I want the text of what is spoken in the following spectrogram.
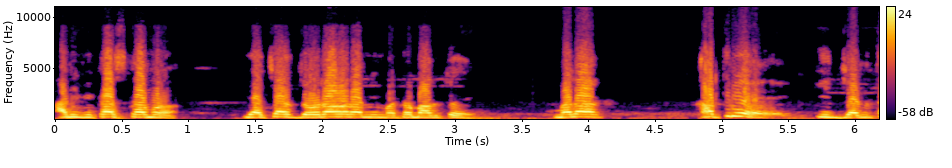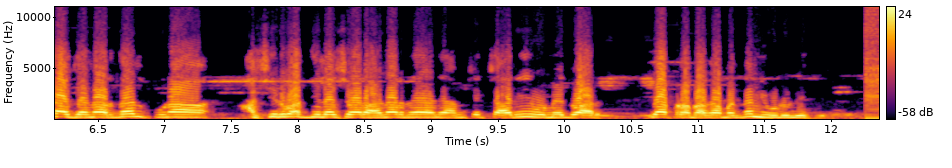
आणि विकास कामं याच्या जोरावर आम्ही मतं मागतोय. मला खात्री आहे की जनता जनार्दन पुन्हा आशीर्वाद दिल्याशिवाय राहणार नाही आणि आमचे चारही उमेदवार या प्रभागामधनं निवडून येतील.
